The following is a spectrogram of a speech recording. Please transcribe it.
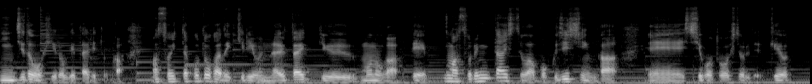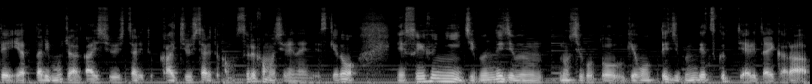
認知度を広げたりとか、まあ、そういったことができるようになりたいっていうものがあって、まあ、それに対しては僕自身が、えー、仕事を一人で請け負ってやったり、もちろん外周したりとか、外注したりとかもするかもしれないんですけど、えー、そういうふうに自分で自分分の仕事を受け持って自分で作ってやりたいから、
